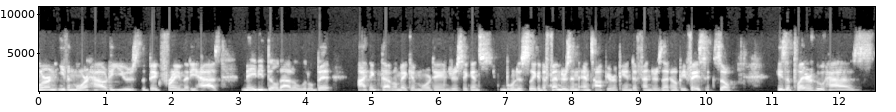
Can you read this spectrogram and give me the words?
learn even more how to use the big frame that he has, maybe build out a little bit. I think that will make him more dangerous against Bundesliga defenders and, and top European defenders that he'll be facing. So he's a player who has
